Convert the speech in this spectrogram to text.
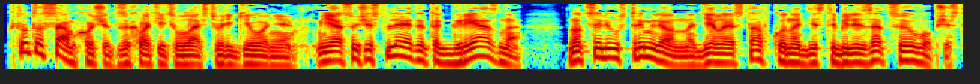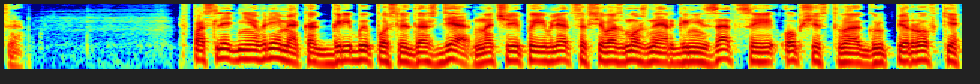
Кто-то сам хочет захватить власть в регионе и осуществляет это грязно, но целеустремленно, делая ставку на дестабилизацию в обществе. В последнее время, как грибы после дождя, начали появляться всевозможные организации, общества, группировки,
